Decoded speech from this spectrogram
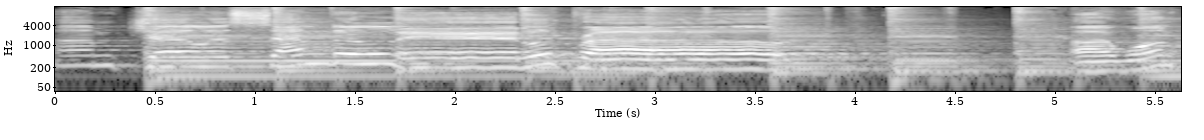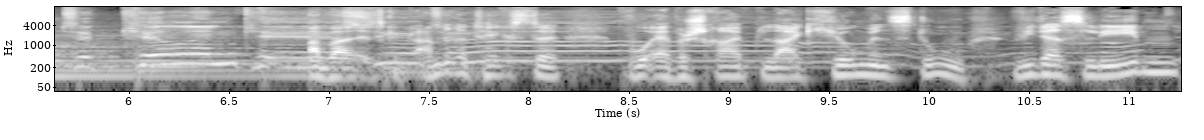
I'm jealous and a little proud. I want to kill and kiss Aber es gibt andere. Texte, wo er beschreibt, like humans do, wie das Leben,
